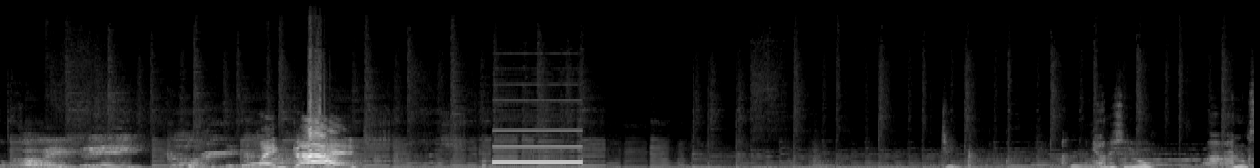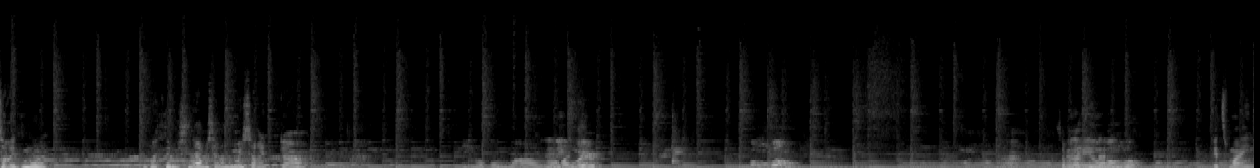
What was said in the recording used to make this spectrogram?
Okay, three, two, Oh my God! Jin, ano nangyari sa'yo? A- anong sakit mo? Ba't di mo sinabi sa akin na may sakit ka? Ayoko maawa Ready, ka. Bang-bang? Ha? Saan mo nakita? bang mo? It's mine.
